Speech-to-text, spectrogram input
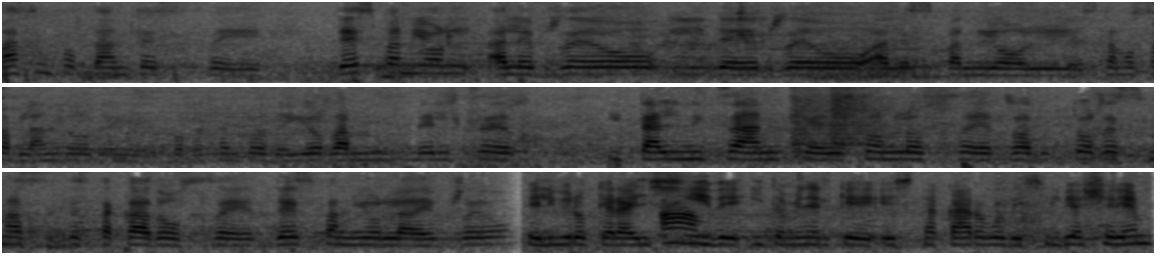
más importantes de español al hebreo y de hebreo al español. Estamos hablando, de, por ejemplo, de Yoram Meltzer y Tal Nitzan, que son los traductores más destacados de español a hebreo. El libro que hará el ah. CIDE y también el que está a cargo de Silvia Sherem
